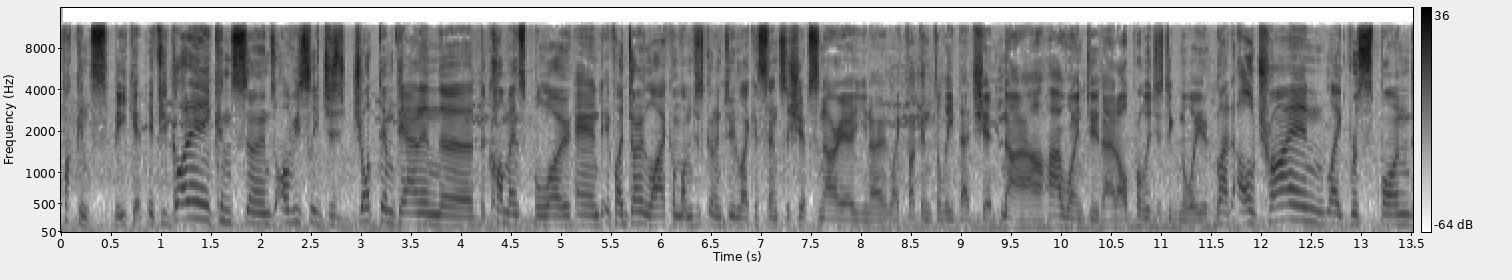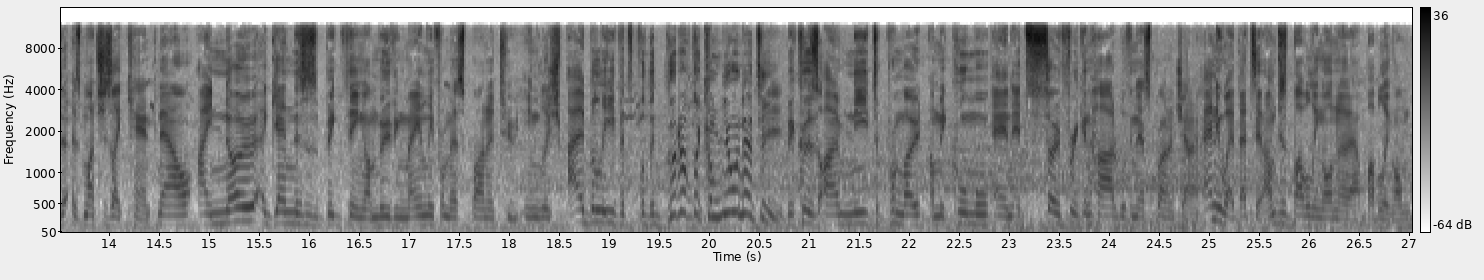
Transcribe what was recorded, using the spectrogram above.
fucking speak it? If you got any concerns, obviously just jot them down in the, the comments below. And if I don't like them, I'm just gonna do like a censorship scenario, you know, like fucking delete that shit. Nah, I won't do that. I'll probably just ignore you. But I'll try and like respond as much as I can. Now, I know, again, this is a big thing. I'm moving mainly from Esperanto to English. I believe it's for the good of the community because I need to promote Amikumu and it's so freaking hard with an Esperanto channel. Anyway, that's it. I'm just bubbling on and out, bubbling on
